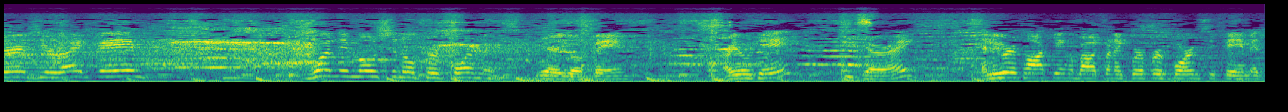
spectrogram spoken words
serves you right, Fame. One emotional performance. There you go, Fame. Are you okay? You alright? And we were talking about pa nagper-perform si Fame, at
